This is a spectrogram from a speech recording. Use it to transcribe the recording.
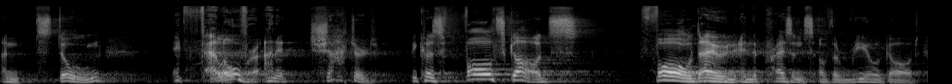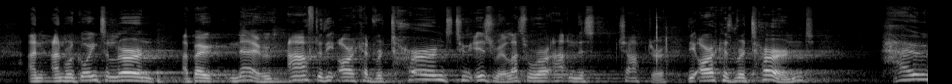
and stone, it fell over and it shattered because false gods fall down in the presence of the real God. And, and we're going to learn about now, after the ark had returned to Israel, that's where we're at in this chapter. The ark has returned. How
